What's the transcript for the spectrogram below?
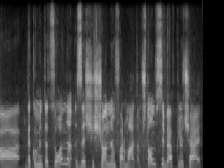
а, документационно защищенным форматом. Что он в себя включает?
